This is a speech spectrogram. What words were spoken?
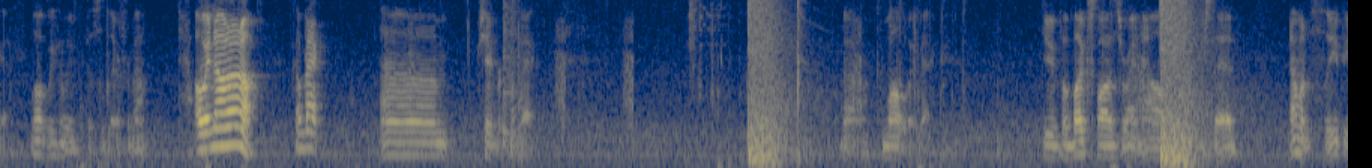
Okay. Well, we can leave the pistol there for now. Oh, wait, no, no, no. Come back. Um, Schaefer, come back. No, come all the way back. Dude, if a bug spawns right now, I'll be super sad. That one's sleepy.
